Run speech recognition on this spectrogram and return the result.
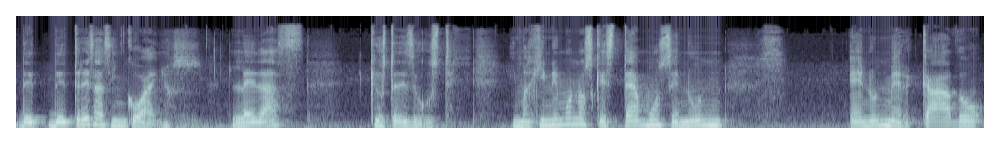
de, de 3 a 5 años. La edad que ustedes gusten. Imaginémonos que estamos en un en un mercado,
